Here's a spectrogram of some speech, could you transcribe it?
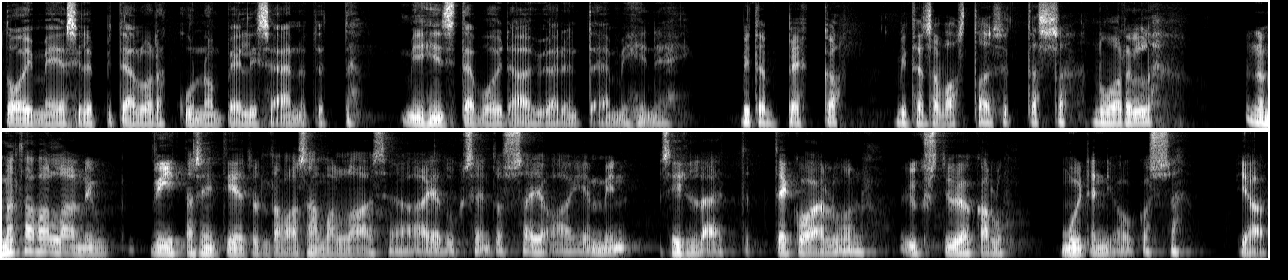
toimeen ja sille pitää luoda kunnon pelisäännöt, että mihin sitä voidaan hyödyntää ja mihin ei. Miten Pekka, miten sä vastaisit tässä nuorille? No mä tavallaan niin viittasin tietyllä tavalla samanlaiseen ajatukseen tuossa jo aiemmin sillä, että tekoäly on yksi työkalu muiden joukossa ja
